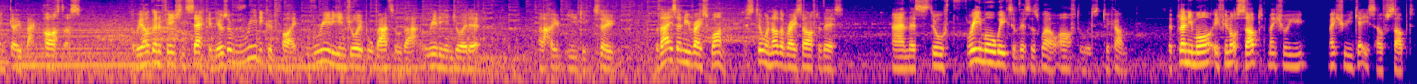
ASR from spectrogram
and go back past us. But we are going to finish in second. It was a really good fight, really enjoyable battle that. Really enjoyed it. and I hope you did too. But that is only race one. There's still another race after this. And there's still three more weeks of this as well afterwards to come. So plenty more. If you're not subbed, make sure you make sure you get yourself subbed.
